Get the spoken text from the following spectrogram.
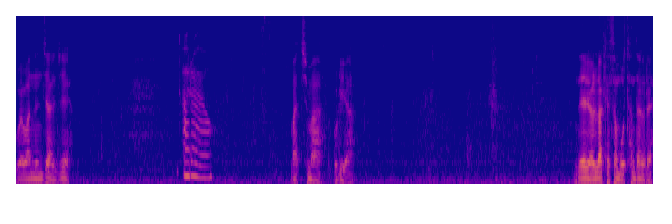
왜 왔는지 알지? 알아요. 맞지 마, 무리야. 내일 연락해서 못 한다 그래.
